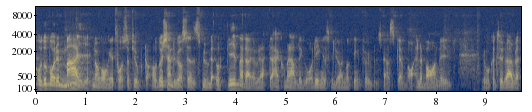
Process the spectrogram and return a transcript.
Och då var det maj någon gång i 2014 och då kände vi oss en smula uppgivna där över att det här kommer aldrig gå. Det är ingen som vill göra någonting för svenska barn, eller barn i, i kulturarvet.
